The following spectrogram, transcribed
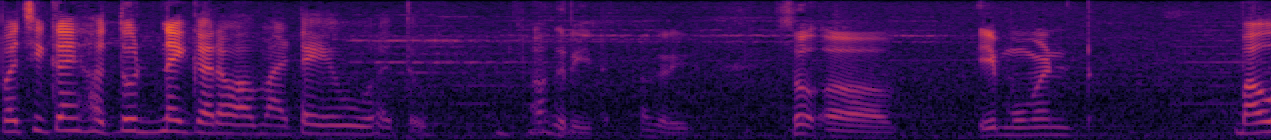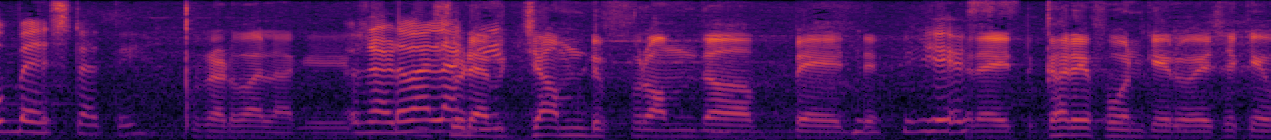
પછી કંઈ હતું જ નહીં કરવા માટે એવું હતું અગ્રીડ અગ્રીડ સો એ મોમેન્ટ બહુ બેસ્ટ હતી રડવા લાગી. રડવા શુડ હેવ લાગી. Jumped from the bed. Right ઘરે ફોન કર્યો છે કે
